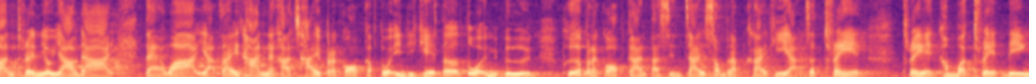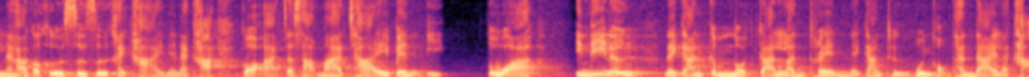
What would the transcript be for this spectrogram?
รันเทรนยาวๆได้ แต่ว่าอยากจะให้ท่านนะคะ ใช้ประกอบกับตัว indicator ตัวอื่นๆ เพื่อประกอบการตัดสินใจสำหรับใครที่อยากจะ trade trade คำว่า trading นะคะ ก็คือซื้อซื้อขายขายเนี่ยนะคะ ก็อาจจะสามารถใช้เป็นอีกตัว อินดี้หนึ่งในการกำหนดการ run trend ในการถือหุ้นของท่านได้แล้วค่ะ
